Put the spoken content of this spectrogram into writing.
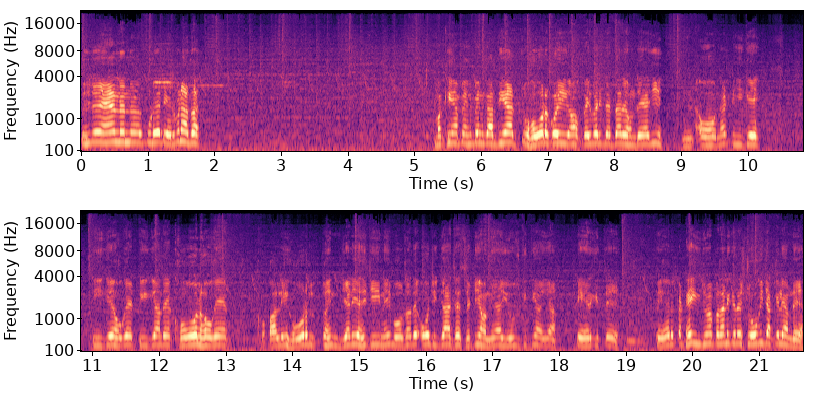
ਤੁਸੀਂ ਤਾਂ ਐਨ ਕੂੜੇ ਦਾ ਢੇਰ ਬਣਾਤਾ। ਮੱਖੀਆਂ ਪਿੰਨ ਪਿੰਨ ਕਰਦੀਆਂ, ਹੋਰ ਕੋਈ, ਕਈ ਵਾਰੀ ਤਾਂ ਇਦਾਂ ਦੇ ਹੁੰਦੇ ਆ ਜੀ, ਉਹ ਨਾ ਟੀਕੇ। ਟੀਕੇ ਹੋ ਗਏ, ਟੀਕਿਆਂ ਦੇ ਖੋਲ ਹੋ ਗਏ ਖਾਲੀ ਹੋਰ ਤੁਸੀਂ ਜਿਹੜੀ ਅਸੀਂ ਚੀਜ਼ ਨਹੀਂ ਬੋਲ ਸਕਦੇ, ਉਹ ਚੀਜ਼ਾਂ ਇੱਥੇ ਸਿੱਟੀਆਂ ਹੁੰਦੀਆਂ ਯੂਜ਼ ਕੀਤੀਆਂ ਹੋਈਆਂ। ਢੇਰ ਕੀਤੇ। ਢੇਰ ਇਕੱਠੇ ਹੀ ਜਿਵੇਂ ਪਤਾ ਨਹੀਂ ਕਿਤੇ ਸਟੋਕ ਹੀ ਚੱਕ ਕੇ ਲਿਆਉਂਦੇ ਆ।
